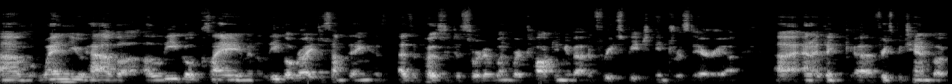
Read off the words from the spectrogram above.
um, when you have a, a, legal claim and a legal right to something, as, as, opposed to just sort of when we're talking about a free speech interest area. Uh, and I think uh, Free Speech Handbook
